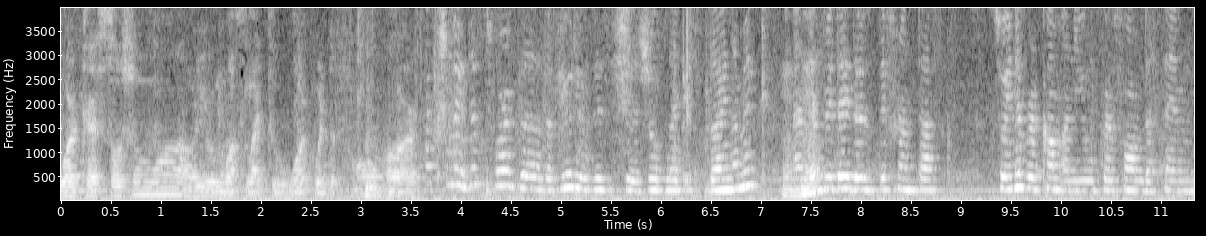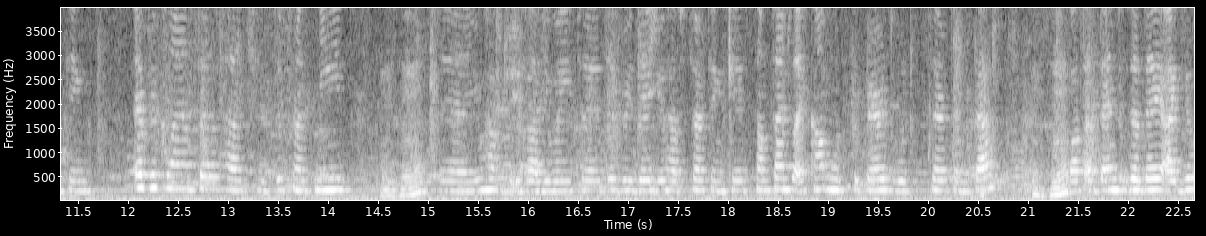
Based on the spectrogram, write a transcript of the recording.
Work a social one or you must like to work with the phone or Actually, this work, uh, the beauty of this uh, job, like it's dynamic, and Mhm. every day there's different tasks. So you never come and you perform the same things. Every clientele has his different needs. mm-hmm. Uh, you have to evaluate it. Every day you have certain case. Sometimes I come with prepared with certain tasks, Mm-hmm. but at the end of the day I do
